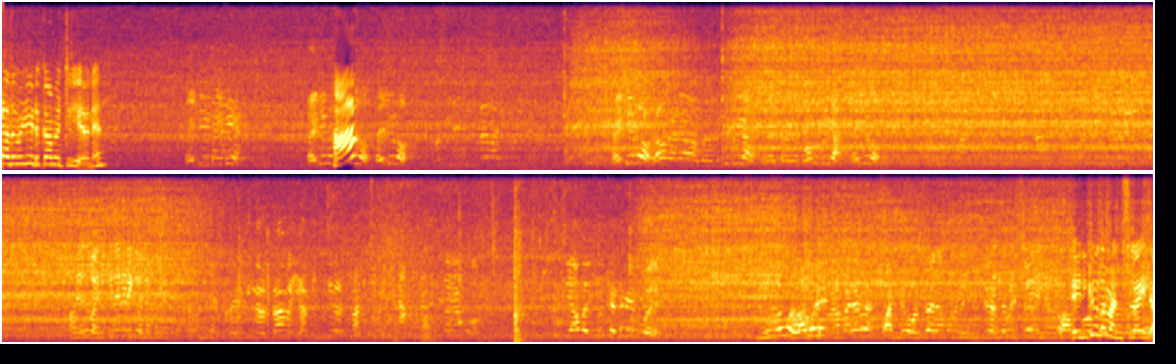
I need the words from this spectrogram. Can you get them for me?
അതുവഴി എടുക്കാൻ പറ്റില്ല അവന്? നിർത്താൻ വയ്യ. ബിഞ്ച് വലിച്ച് ഞാൻ പോവാ. വിഞ്ച് ഞാൻ വലിച്ചു എന്റെ കൈ പോലെ എനിക്കൊന്നും മനസ്സിലായില്ല.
